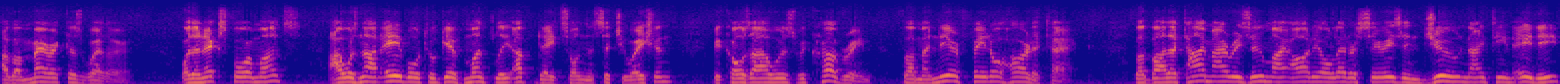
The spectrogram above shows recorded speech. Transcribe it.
of America's weather. For the next four months I was not able to give monthly updates on the situation because I was recovering from a near-fatal heart attack but by the time I resumed my AUDIO letter series in June 1980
